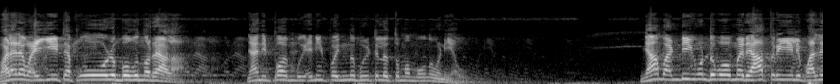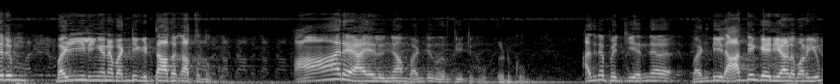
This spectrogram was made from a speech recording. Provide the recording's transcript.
വളരെ വൈകിട്ട് എപ്പോഴും പോകുന്ന ഒരാളാ. ഞാനിപ്പോ ഇനിയിപ്പോ ഇന്ന് വീട്ടിലെത്തുമ്പോൾ മൂന്ന് മണിയാവും. ഞാൻ വണ്ടി കൊണ്ടുപോകുമ്പോൾ രാത്രിയിൽ പലരും വഴിയിൽ ഇങ്ങനെ വണ്ടി കിട്ടാതെ കാത്തു നിൽക്കും. ആരെ ആയാലും ഞാൻ വണ്ടി നിർത്തിയിട്ട് എടുക്കും. അതിനെപ്പറ്റി എന്നെ വണ്ടിയിൽ ആദ്യം കയറിയ ആൾ പറയും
